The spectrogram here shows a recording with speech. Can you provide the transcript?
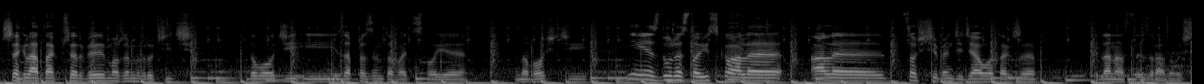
trzech latach przerwy możemy wrócić do Łodzi i zaprezentować swoje nowości. Nie jest duże stoisko, ale, ale coś się będzie działo, także dla nas to jest radość.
